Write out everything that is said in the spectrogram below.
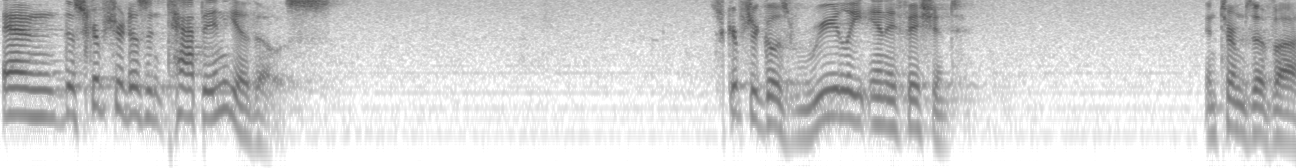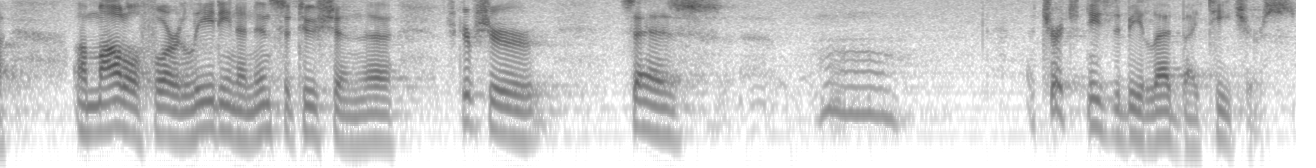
And the scripture doesn't tap any of those. Scripture goes really inefficient in terms of a, a model for leading an institution. The scripture says hmm, a church needs to be led by teachers.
